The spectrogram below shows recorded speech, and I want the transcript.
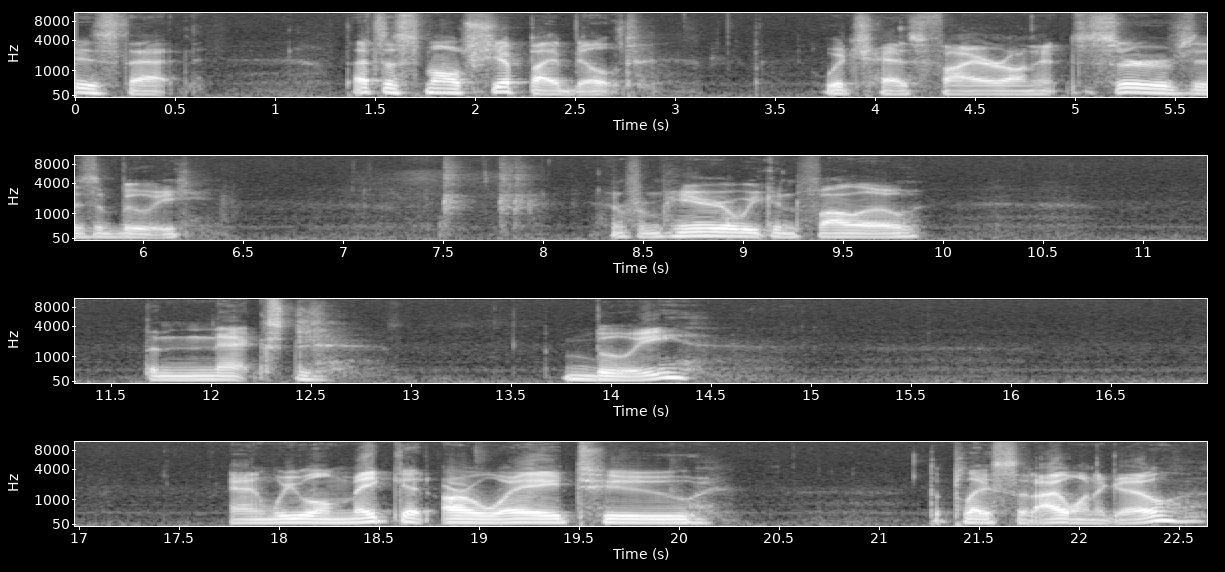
is that? That's a small ship I built, which has fire on it. Serves as a buoy. And from here we can follow the next buoy. And we will make it our way to the place that I want to go.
